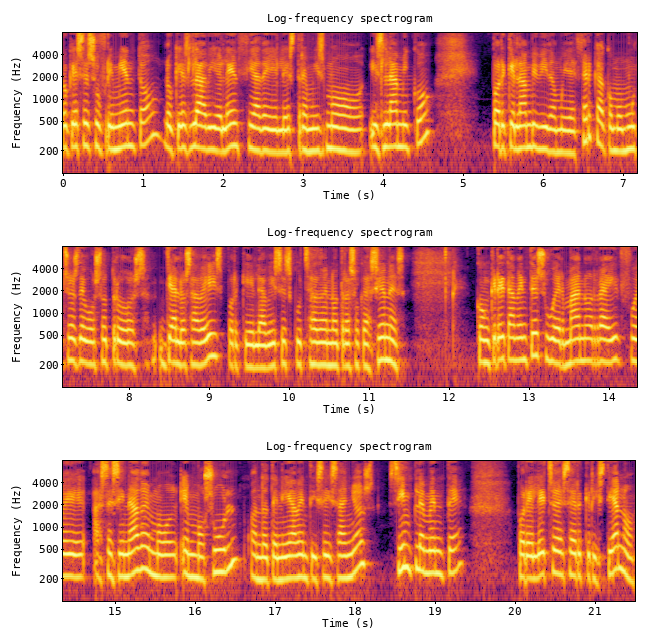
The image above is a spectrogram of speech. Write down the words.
lo que es el sufrimiento, lo que es la violencia del extremismo islámico, porque lo han vivido muy de cerca, como muchos de vosotros ya lo sabéis, porque lo habéis escuchado en otras ocasiones. Concretamente, su hermano Raid fue asesinado en, Mosul cuando tenía 26 años, simplemente por el hecho de ser cristiano.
